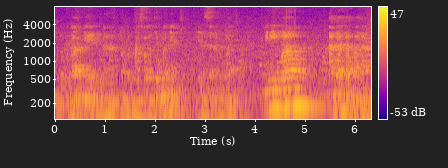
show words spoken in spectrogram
Mudah-mudahan ya dina tentang masalah zamannya biasa dibuat. Minimal ada gambaran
